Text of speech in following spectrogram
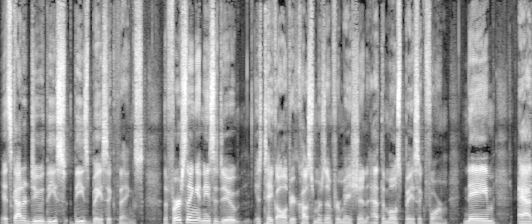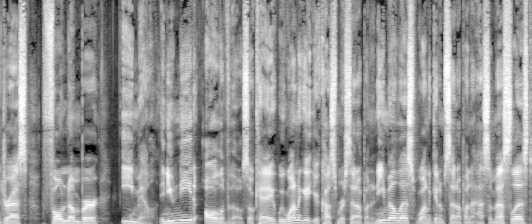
It's got to do these these basic things. The first thing it needs to do is take all of your customers' information at the most basic form. Name, address, phone number, email. And you need all of those, okay? We want to get your customers set up on an email list. We want to get them set up on an SMS list.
